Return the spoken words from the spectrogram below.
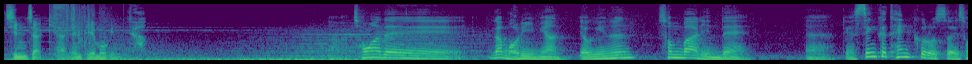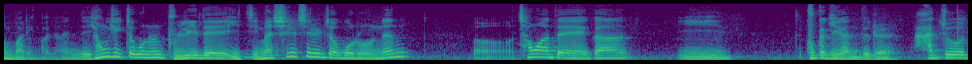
짐작케 하는 대목입니다. 청와대가 머리면 여기는 손발인데 예, 싱크탱크로서의 손발인 거죠. 이제 형식적으로는 분리돼 있지만 실질적으로는 어, 청와대가 이 국가기관들을 아주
